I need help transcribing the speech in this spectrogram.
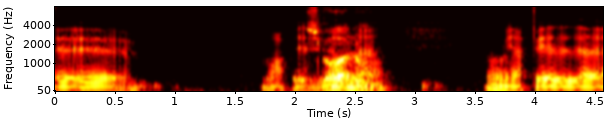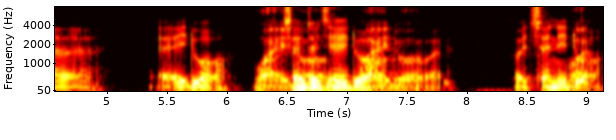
Euh, je me rappelle Edouard, nom-là. Non, il appelle euh, euh, Edouard. Ouais, Ça me Edouard. dit Edouard. Ouais, Edouard. Ouais. Hudson Edouard.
